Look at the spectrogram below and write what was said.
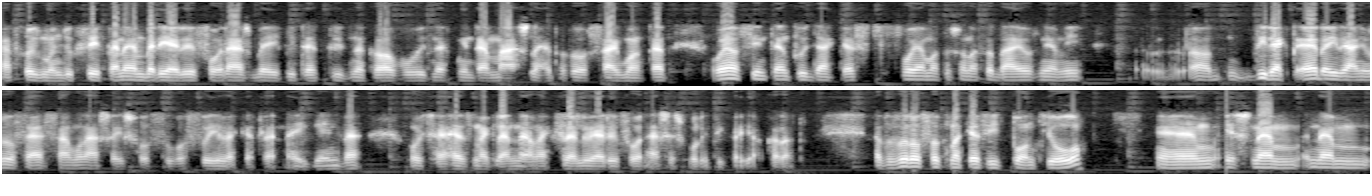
hát hogy mondjuk szépen emberi erőforrás beépített ügynök, alvó ügynök, minden más lehet az országban. Tehát olyan szinten tudják ezt folyamatosan akadályozni, ami a direkt erre irányuló felszámolása is hosszú-hosszú éveket venne igénybe, hogyha ehhez meg lenne a megfelelő erőforrás és politikai akarat. Tehát az oroszoknak ez így pont jó, és nem, nem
